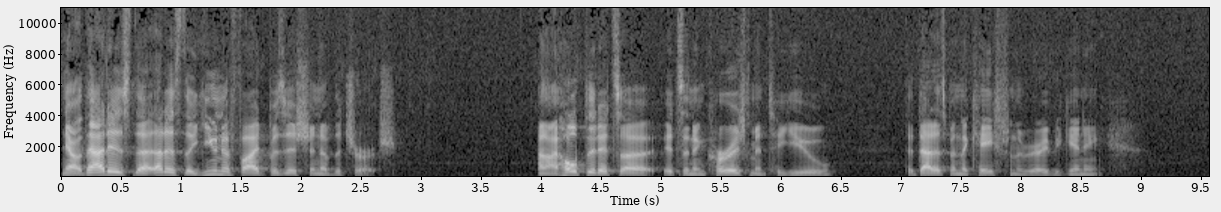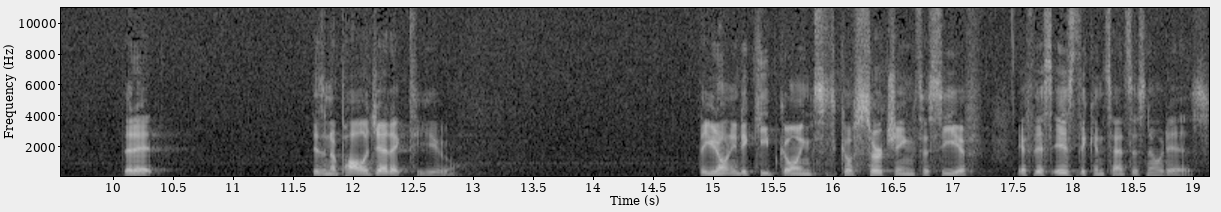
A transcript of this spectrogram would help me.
Now, that is the, that is the unified position of the church. And I hope that it's, a, it's an encouragement to you that that has been the case from the very beginning, that it is an apologetic to you, that you don't need to keep going, go searching to see if, if this is the consensus. No, it is.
